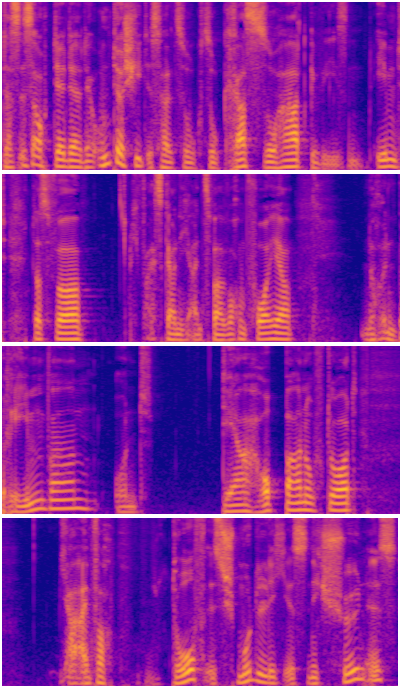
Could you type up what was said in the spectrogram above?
das ist auch der, der, der Unterschied ist halt so, so krass, so hart gewesen. Eben, das war, ich weiß gar nicht, ein, zwei Wochen vorher noch in Bremen waren und der Hauptbahnhof dort ja einfach doof ist, schmuddelig ist, nicht schön ist.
